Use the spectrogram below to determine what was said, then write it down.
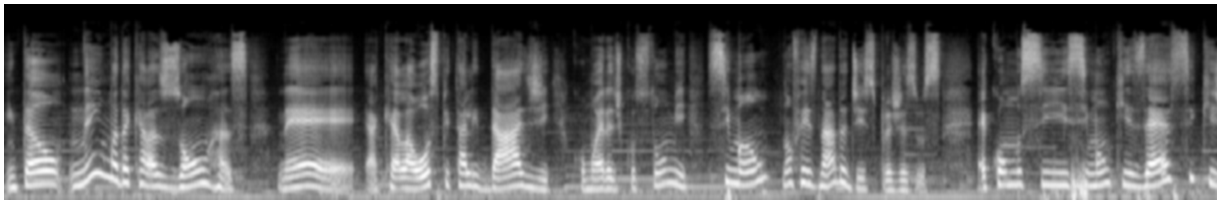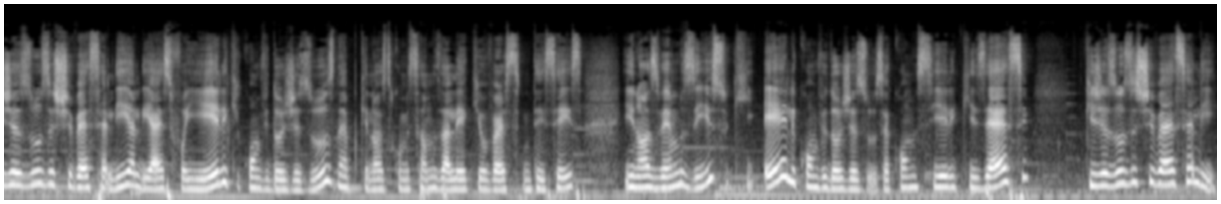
Então, nenhuma daquelas honras né, aquela hospitalidade, como era de costume, Simão não fez nada disso para Jesus. É como se Simão quisesse que Jesus estivesse ali, aliás, foi ele que convidou Jesus, né? Porque nós começamos a ler aqui o verso 36 e nós vemos isso que ele convidou Jesus. É como se ele quisesse que Jesus estivesse ali,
